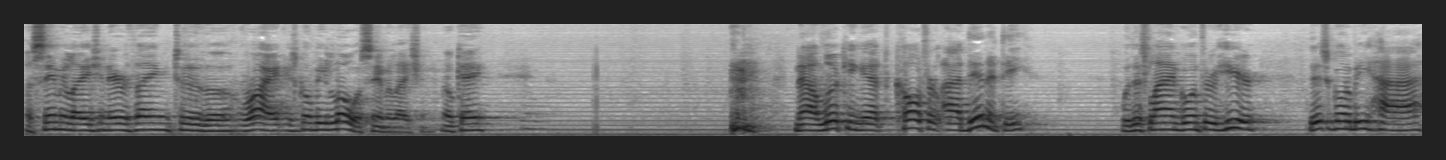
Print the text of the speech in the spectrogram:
assimilation. Everything to the right is going to be low assimilation. Okay? Now looking at cultural identity, with this line going through here, this is going to be high.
